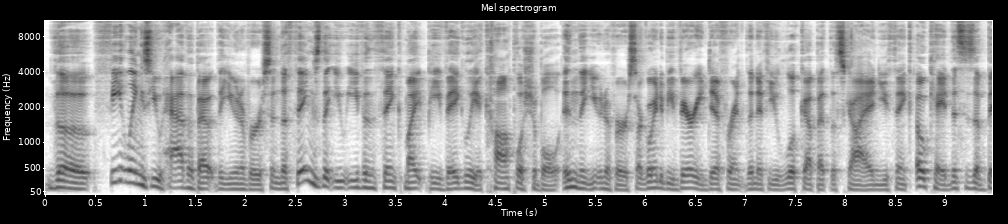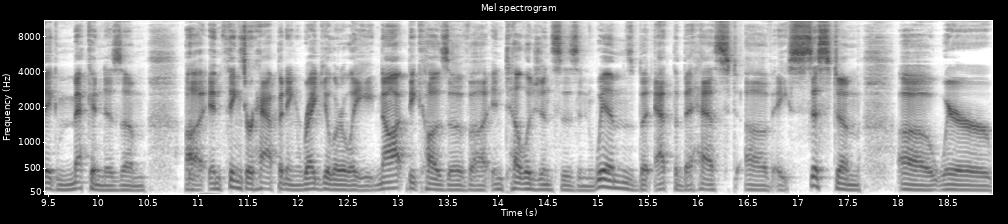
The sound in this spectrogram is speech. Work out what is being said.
the feelings you have about the universe and the things that you even think might be vaguely accomplishable in the universe are going to be very different than if you look up at the sky and you think, okay, this is a big mechanism uh, and things are happening regularly, not because of uh, intelligences and whims, but at the behest of a system uh, where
